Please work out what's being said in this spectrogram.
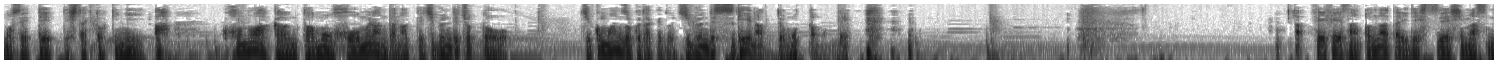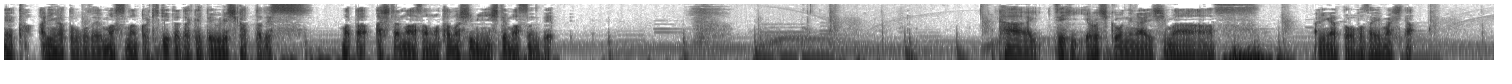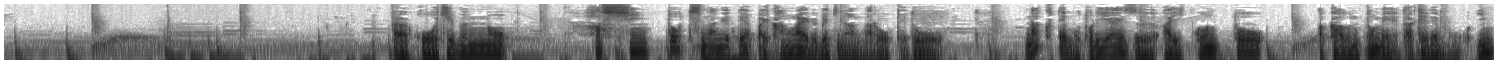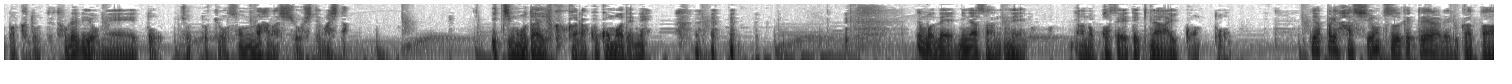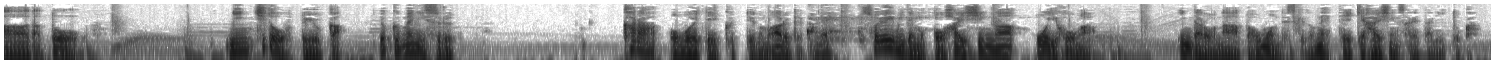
載せてってした時に、あ、このアカウントはもうホームランだなって自分でちょっと自己満足だけど自分ですげえなって思ったもんね。あ、フェイフェイさん、このあたりで失礼しますね、と。ありがとうございます。なんか来ていただけて嬉しかったです。また明日の朝も楽しみにしてますんで。はい。ぜひよろしくお願いします。ありがとうございました。からこう自分の発信とつなげてやっぱり考えるべきなんだろうけど、なくてもとりあえずアイコンとアカウント名だけでもインパクトって取れるよねと、ちょっと今日そんな話をしてました。いちご大福からここまでね。でもね、皆さんね、あの個性的なアイコンと、でやっぱり発信を続けてられる方だと、認知度というか、よく目にするから覚えていくっていうのもあるけどね。そういう意味でもこう配信が多い方がいいんだろうなとは思うんですけどね。定期配信されたりとか。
